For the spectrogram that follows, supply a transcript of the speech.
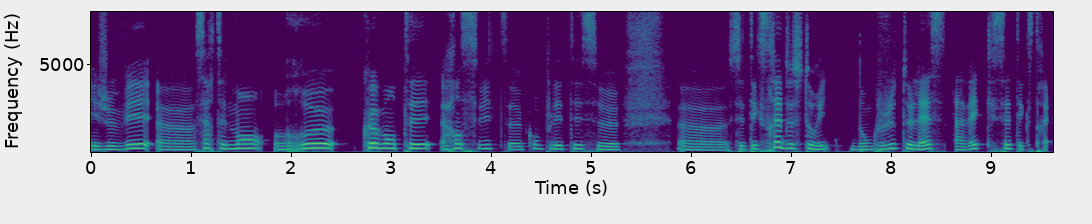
et je vais euh, certainement recommenter ensuite, euh, compléter ce, euh, cet extrait de story. Donc je te laisse avec cet extrait.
